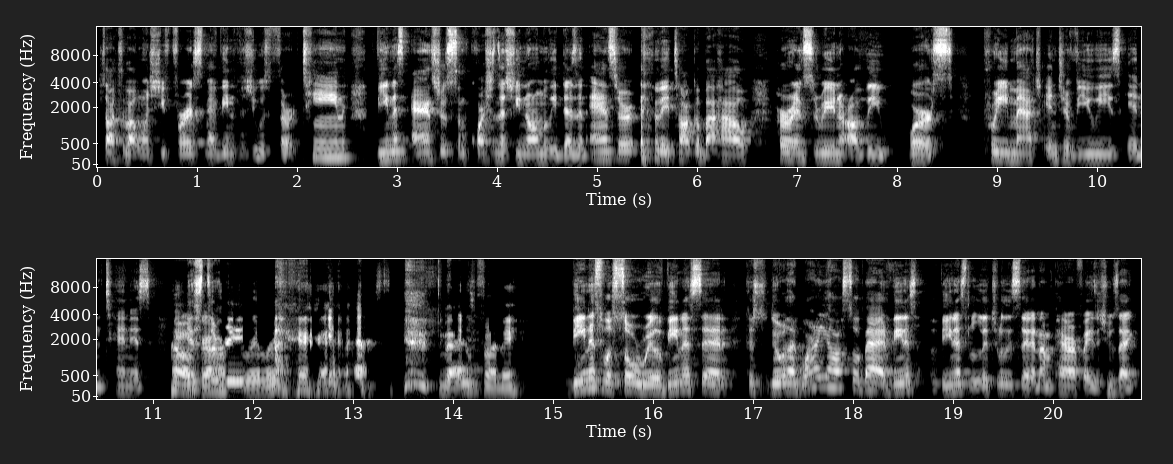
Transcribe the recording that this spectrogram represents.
She talks about when she first met Venus when she was 13. Venus answers some questions that she normally doesn't answer. they talk about how her and Serena are the worst pre-match interviewees in tennis oh, history. God, really? yes. That's and funny. Venus was so real. Venus said, because they were like, why are y'all so bad? Venus, Venus literally said, and I'm paraphrasing, she was like,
